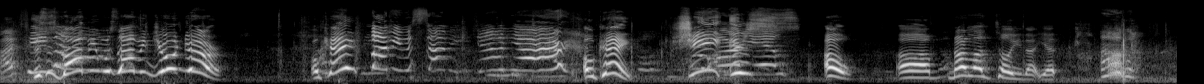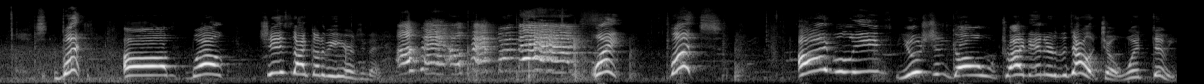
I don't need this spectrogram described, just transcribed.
I see This is Bobby Wasabi Jr. Okay. Bobby Wasabi Jr. Okay. She is. Oh, um, not allowed to tell you that yet. Ugh. But, um, well, she's not gonna be here today. Okay, I'll pack my bags. Wait, but I believe you should go try to enter the talent show with Timmy.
